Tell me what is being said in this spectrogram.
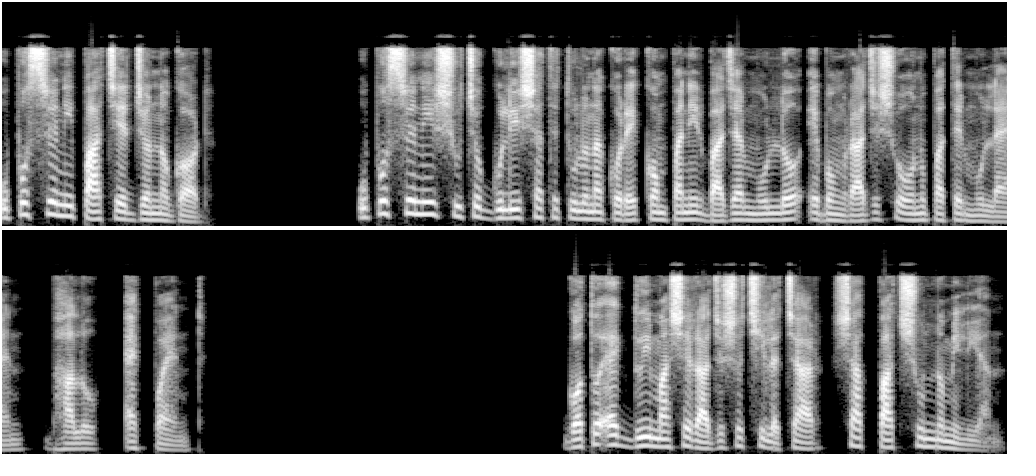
উপশ্রেণী পাঁচের জন্য গড়। উপশ্রেণীর সূচকগুলির সাথে তুলনা করে কোম্পানির বাজার মূল্য এবং রাজস্ব অনুপাতের মূল্যায়ন ভালো, এক পয়েন্ট। গত এক দুই মাসে রাজস্ব ছিল চার, সাত, পাঁচ, শূন্য মিলিয়ন।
